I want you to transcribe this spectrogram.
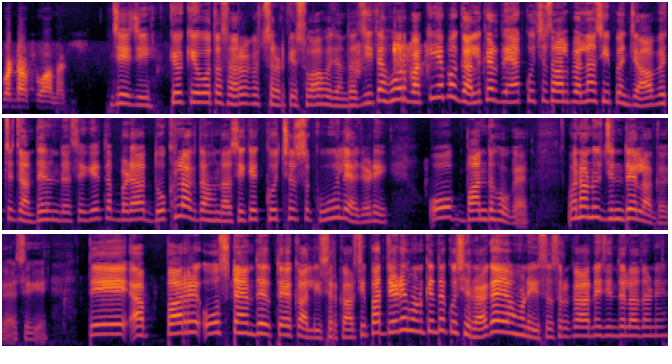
ਵੱਡਾ ਸਵਾਲ ਹੈ ਜੀ ਜੀ, ਕਿਉਂਕਿ ਉਹ ਤਾਂ ਸਾਰਾ ਕੁਝ ਸੜ ਕੇ ਸਵਾਹ ਹੋ ਜਾਂਦਾ। ਜੀ, ਤਾਂ ਹੋਰ ਬਾਕੀ ਆਪਾਂ ਗੱਲ ਕਰਦੇ ਆ ਕੁਝ ਸਾਲ ਪਹਿਲਾਂ ਅਸੀਂ ਪੰਜਾਬ ਵਿੱਚ ਜਾਂਦੇ ਹੁੰਦੇ ਸੀਗੇ ਤਾਂ ਬੜਾ ਦੁੱਖ ਲੱਗਦਾ ਹੁੰਦਾ ਸੀ ਕਿ ਕੁਝ ਸਕੂਲ ਆ ਜਿਹੜੇ, ਉਹ ਬੰਦ ਹੋ ਗਏ, ਉਹਨਾਂ ਨੂੰ ਜਿੰਦੇ ਲੱਗ ਗਏ ਸੀਗੇ। ਤੇ ਪਰ ਉਸ ਟਾਈਮ ਦੇ ਉੱਤੇ ਅਕਾਲੀ ਸਰਕਾਰ ਸੀ, ਪਰ ਜਿਹੜੇ ਹੁਣ ਕਹਿੰਦੇ ਕੁਝ ਰਹਿ ਗਏ ਹੁਣ ਇਸ ਸਰਕਾਰ ਨੇ ਜਿੰਦੇ ਲਾ ਦੇਣੇ ਆ?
